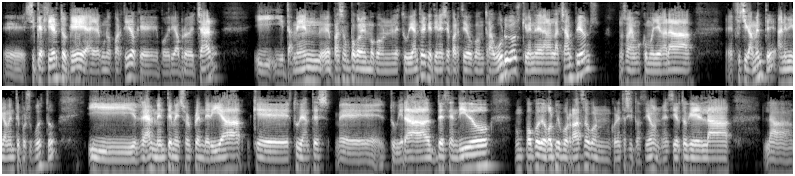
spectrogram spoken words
Eh, sí que es cierto que hay algunos partidos que podría aprovechar y, y también eh, pasa un poco lo mismo con el Estudiante, que tiene ese partido contra Burgos, que viene de ganar la Champions. No sabemos cómo llegará eh, físicamente, anímicamente, por supuesto. Y realmente me sorprendería que Estudiantes eh, tuviera descendido un poco de golpe y borrazo con, con esta situación. Es cierto que la, la,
